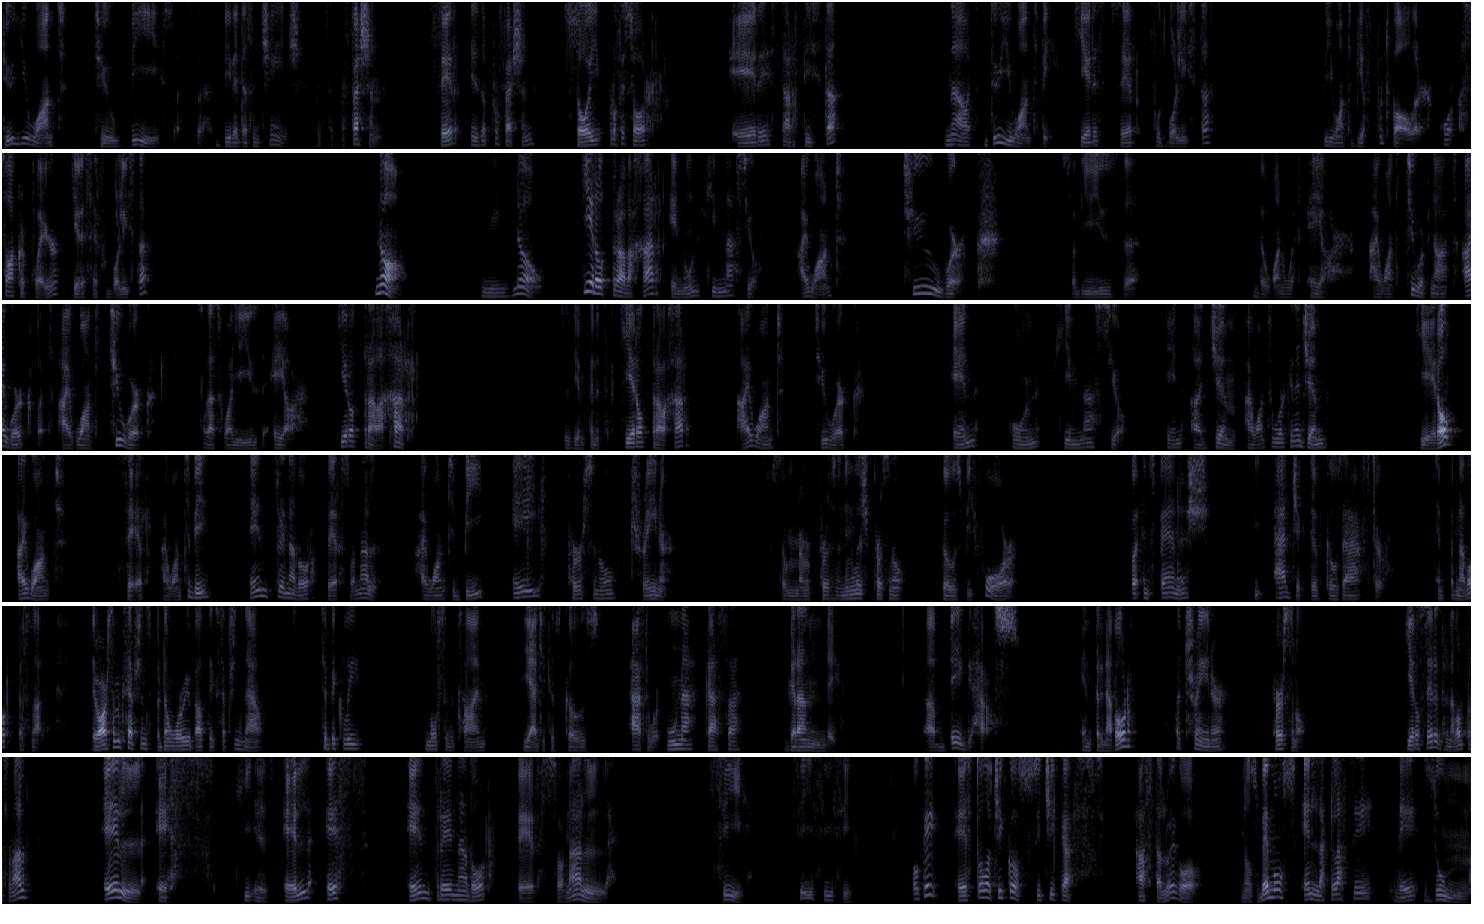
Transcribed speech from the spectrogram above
Do you want to be? So that's the be that doesn't change. It's a profession. Ser is a profession. Soy profesor. ¿Eres artista? Now it's do you want to be? ¿Quieres ser futbolista? Do you want to be a footballer or a soccer player? ¿Quieres ser futbolista? No. No. Quiero trabajar en un gimnasio. I want to work. So you use the the one with AR? I want to work, not I work, but I want to work. So that's why you use the AR. Quiero trabajar. This is the infinitive. Quiero trabajar. I want to work in un gimnasio. In a gym. I want to work in a gym. Quiero. I want. Ser. I want to be. Entrenador personal. I want to be a personal trainer. So remember, person in English, personal goes before, but in Spanish, the adjective goes after. Entrenador personal. There are some exceptions, but don't worry about the exceptions now. Typically, most of the time, the adjective goes afterward. Una casa grande. A big house. Entrenador, a trainer, personal. Quiero ser entrenador personal. Él es. He is. Él es entrenador personal. Sí, sí, sí, sí. Ok, es todo chicos y chicas. Hasta luego. Nos vemos en la clase de Zoom.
